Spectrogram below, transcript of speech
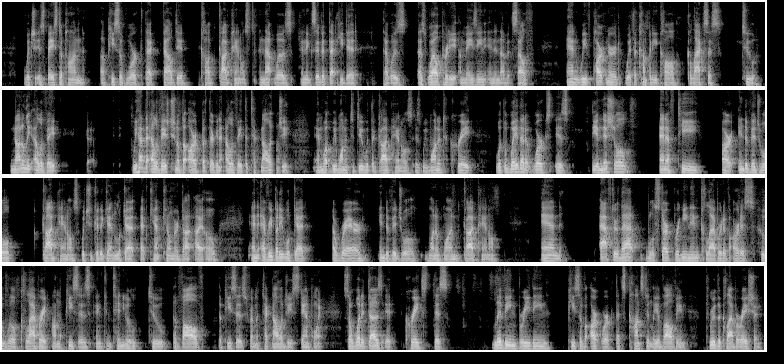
which is based upon a piece of work that Val did called God Panels. And that was an exhibit that he did that was as well pretty amazing in and of itself. And we've partnered with a company called Galaxis to not only elevate, we have the elevation of the art, but they're going to elevate the technology. And what we wanted to do with the God panels is we wanted to create, what the way that it works is the initial NFT are individual God panels, which you could again look at at campkilmer.io. And everybody will get a rare individual one of one God panel. And after that, we'll start bringing in collaborative artists who will collaborate on the pieces and continue to evolve the pieces from a technology standpoint. So, what it does, it creates this living, breathing piece of artwork that's constantly evolving through the collaboration.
